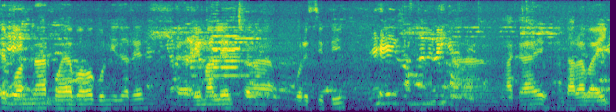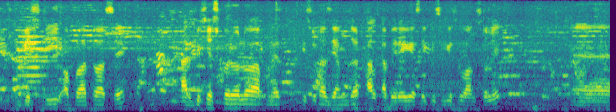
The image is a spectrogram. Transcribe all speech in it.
ভারতের বন্যার ভয়াবহ ঘূর্ণিঝড়ের আহ, রেমালের পরিস্থিতি ঢাকায় ধারাবাহিক বৃষ্টি অব্যাহত আছে। আর বিশেষ করে হলো আপনার কিছুটা জ্যামজট হালকা বেড়ে গেছে কিছু কিছু অঞ্চলে। আহ,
